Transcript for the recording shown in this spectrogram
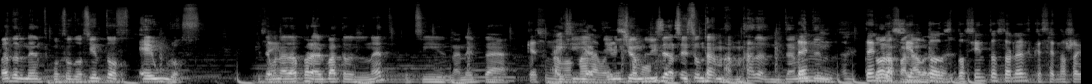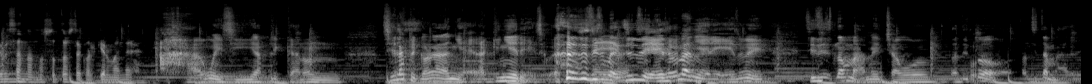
Battle.net con sus 200 euros que te van a dar para el Battle.net. Sí, la neta. Que es una mamada, Activision Blizzard es una mamada. Ten, ten 200, 200 dólares que se nos regresan a nosotros de cualquier manera. Ah, güey, sí, aplicaron. Sí, le aplicaron a la ñera. ¿Qué ñeres, güey? Sí, sí, sí, sí, es una ñeres, güey. Sí, sí, no mames, chavo. Tantito, tantita madre.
